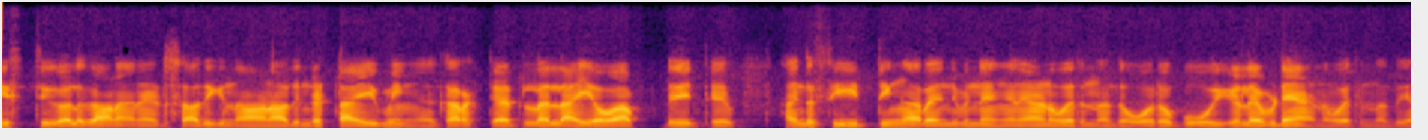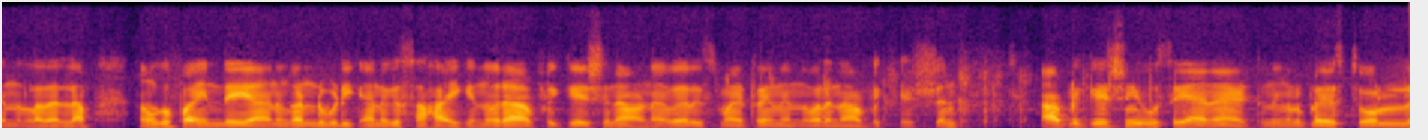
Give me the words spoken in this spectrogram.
ലിസ്റ്റുകൾ കാണാനായിട്ട് സാധിക്കുന്നതാണ്. അതിന്റെ ടൈമിങ് കറക്റ്റായിട്ടുള്ള ലൈവ് അപ്ഡേറ്റ് അതിന്റെ സീറ്റിംഗ് അറേഞ്ച്മെന്റ് എങ്ങനെയാണ് വരുന്നത്? ഓരോ ബോഗികൾ എവിടെയാണ് വരുന്നത് എന്നുള്ളതെല്ലാം നമുക്ക് ഫൈൻഡ് ചെയ്യാനും കണ്ടുപിടിക്കാനൊക്കെ സഹായിക്കുന്ന ഒരു ആപ്ലിക്കേഷനാണ് വെർ ഇസ് മൈ ട്രെയിൻ എന്ന് പറയുന്ന ആപ്ലിക്കേഷൻ ആപ്ലിക്കേഷൻ യൂസ് ചെയ്യാനായിട്ട് നിങ്ങൾ പ്ലേ സ്റ്റോറിൽ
